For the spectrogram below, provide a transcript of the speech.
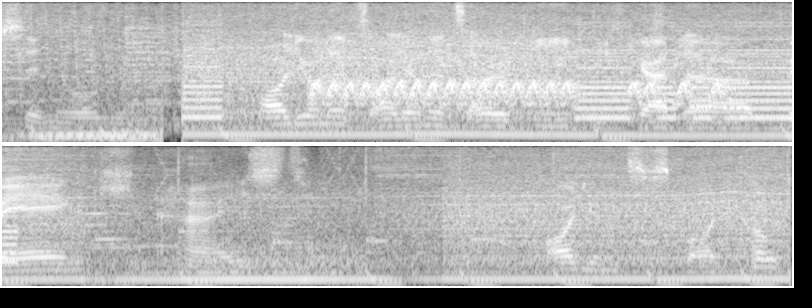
Senor. All units, all units, I repeat, we've got a bank heist. All units to spawn, code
